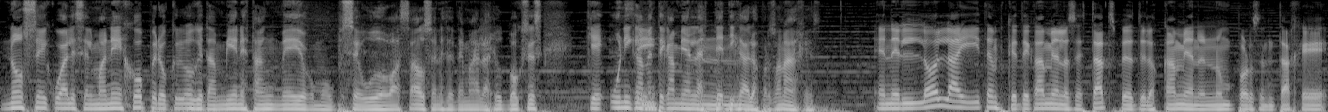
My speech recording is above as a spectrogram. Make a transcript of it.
No sé cuál es el manejo, pero creo que también están medio como pseudo basados en este tema de las loot boxes, que únicamente Sí. cambian la Mm. estética de los personajes. En el LOL hay ítems que te cambian los stats, pero te los cambian en un porcentaje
